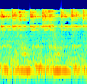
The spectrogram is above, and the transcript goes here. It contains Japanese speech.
きんちんちん。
